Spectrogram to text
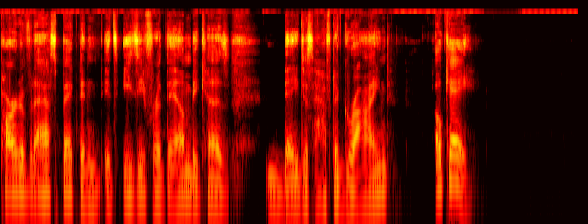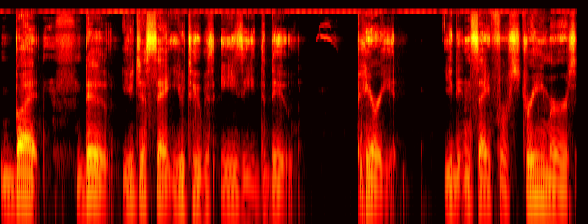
part of the aspect, and it's easy for them because they just have to grind, okay. But, dude, you just said YouTube is easy to do. Period. You didn't say for streamers,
